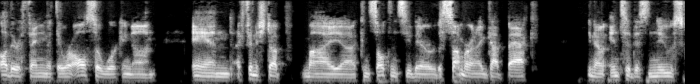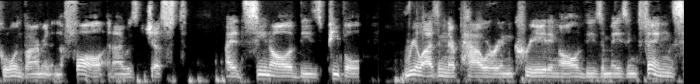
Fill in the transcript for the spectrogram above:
other thing that they were also working on. And i finished up my uh, consultancy there over the summer and i got back you know into this new school environment in the fall and i was just i had seen all of these people realizing their power and creating all of these amazing things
